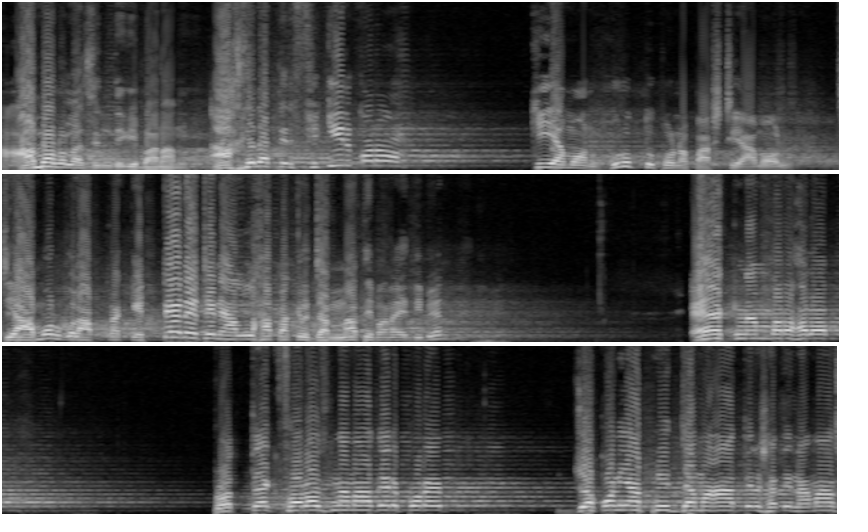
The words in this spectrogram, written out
আমলওয়ালা জিন্দিগি বানান। আখেরাতের ফিকির করুন। কি এমন গুরুত্বপূর্ণ পাঁচটি আমল? যে আমলগুলো আপনাকে টেনে টেনে আল্লাহ পাকের জান্নাতে বানিয়ে দিবেন। এক নাম্বার হল, প্রত্যেক ফরজ নামাজের পরে যখনই আপনি জামায়াতের সাথে নামাজ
